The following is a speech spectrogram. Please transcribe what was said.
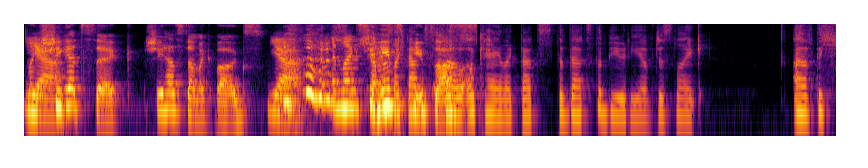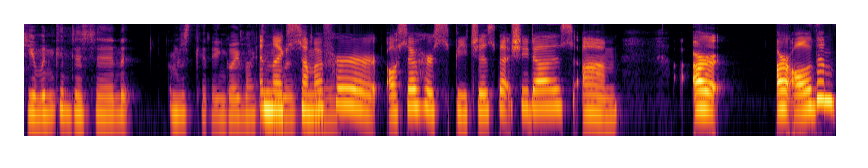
Like yeah. she gets sick, she has stomach bugs. Yeah. And, like, she some- And eats like pizza. so okay. Like that's the that's the beauty of just like of the human condition. I'm just kidding. Going back to and like English some of her also her speeches that she does um are are all of them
